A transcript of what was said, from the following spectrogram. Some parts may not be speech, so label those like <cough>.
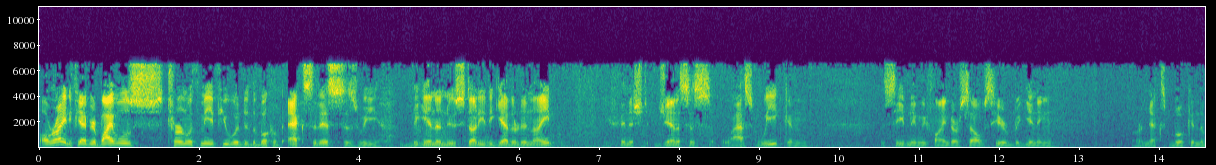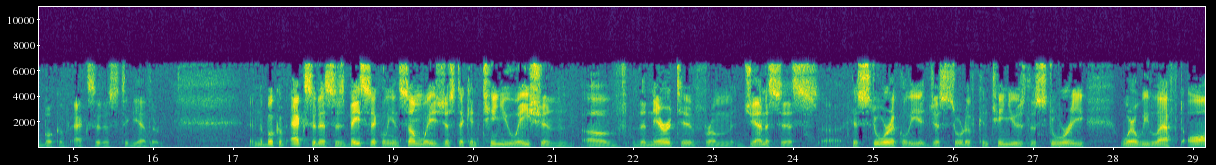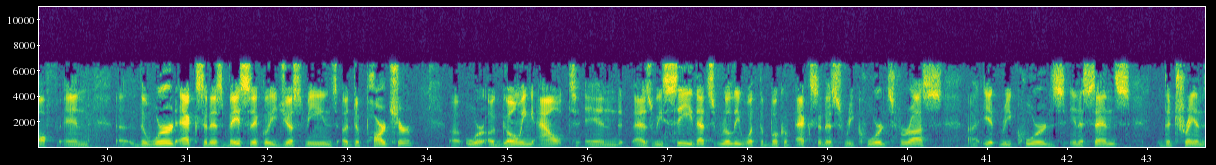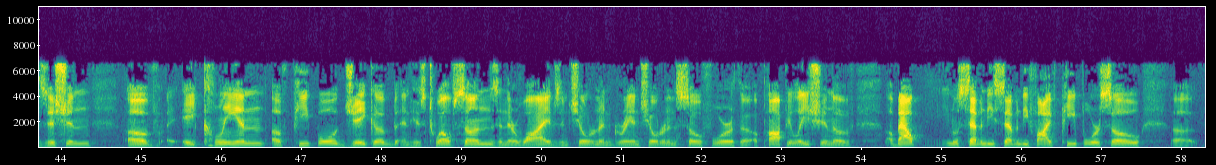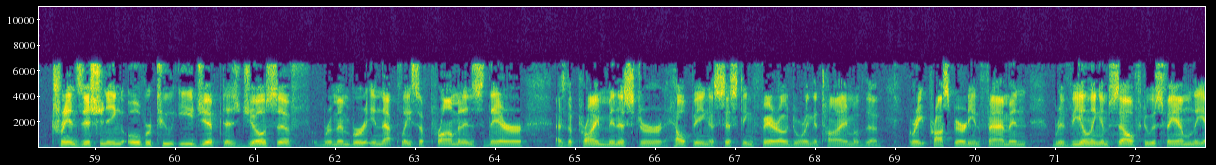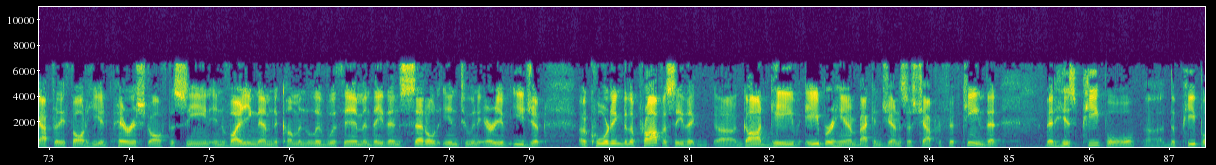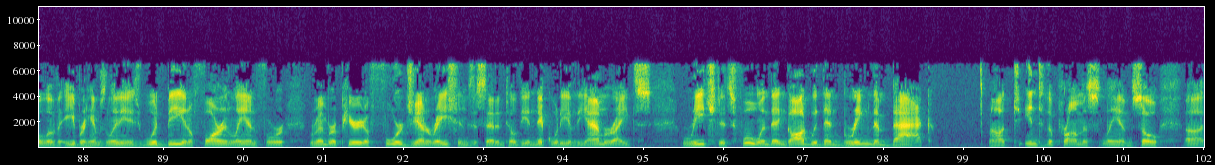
All right, if you have your Bibles, turn with me, if you would, to the book of Exodus as we begin a new study together tonight. We finished Genesis last week, and this evening we find ourselves here beginning our next book in the book of Exodus together. And the book of Exodus is basically, in some ways, just a continuation of the narrative from Genesis. Uh, historically, it just sort of continues the story where we left off. And uh, the word Exodus basically just means a departure. Uh, or a going out, and as we see, that's really what the book of Exodus records for us. Uh, it records, in a sense, the transition of a clan of people, Jacob and his 12 sons and their wives and children and grandchildren and so forth, a, a population of about you know 70 75 people or so uh, transitioning over to Egypt as Joseph, remember, in that place of prominence there as the prime minister, helping, assisting Pharaoh during the time of the great prosperity and famine, revealing himself to his family after they thought he had perished off the scene, inviting them to come and live with him, and they then settled into an area of Egypt according to the prophecy that uh, God gave Abraham back in Genesis chapter 15 that that his people, uh, the people of Abraham's lineage, would be in a foreign land for, remember, a period of four generations, it said, until the iniquity of the Amorites reached its full, and then God would then bring them back. Uh, to, into the promised land. So, uh,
